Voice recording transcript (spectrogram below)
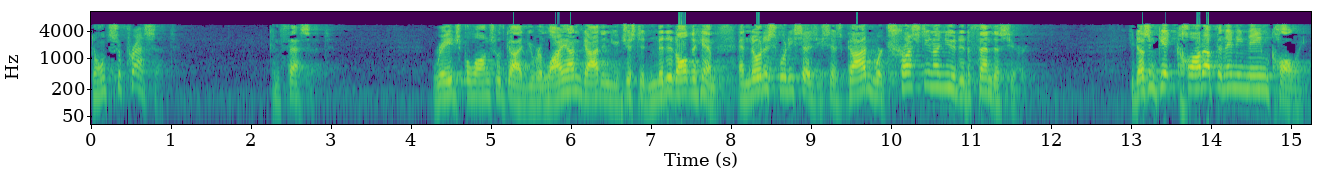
don't suppress it. Confess it. Rage belongs with God. You rely on God and you just admit it all to Him. And notice what He says. He says, God, we're trusting on you to defend us here. He doesn't get caught up in any name calling.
